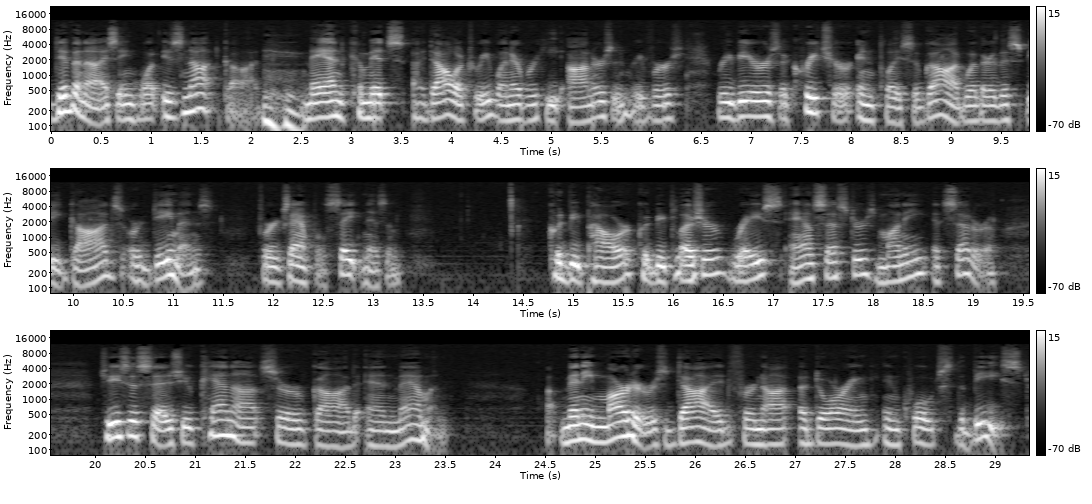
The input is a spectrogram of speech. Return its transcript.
divinizing what is not God. Mm-hmm. Man commits idolatry whenever he honors and reverse, reveres a creature in place of God, whether this be gods or demons, for example, Satanism. Could be power, could be pleasure, race, ancestors, money, etc. Jesus says you cannot serve God and mammon. Uh, many martyrs died for not adoring, in quotes, the beast,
